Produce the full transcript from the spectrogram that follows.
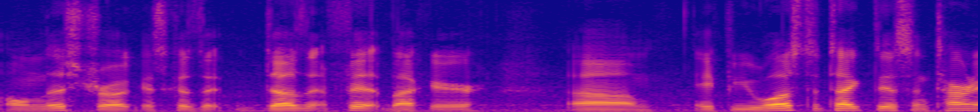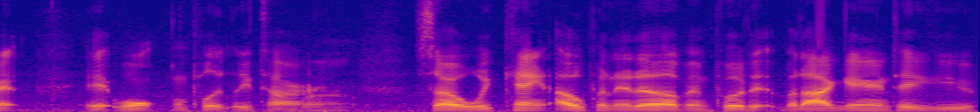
on this truck is because it doesn't fit back here. Um, if you was to take this and turn it, it won't completely turn. Right. So we can't open it up and put it. But I guarantee you,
